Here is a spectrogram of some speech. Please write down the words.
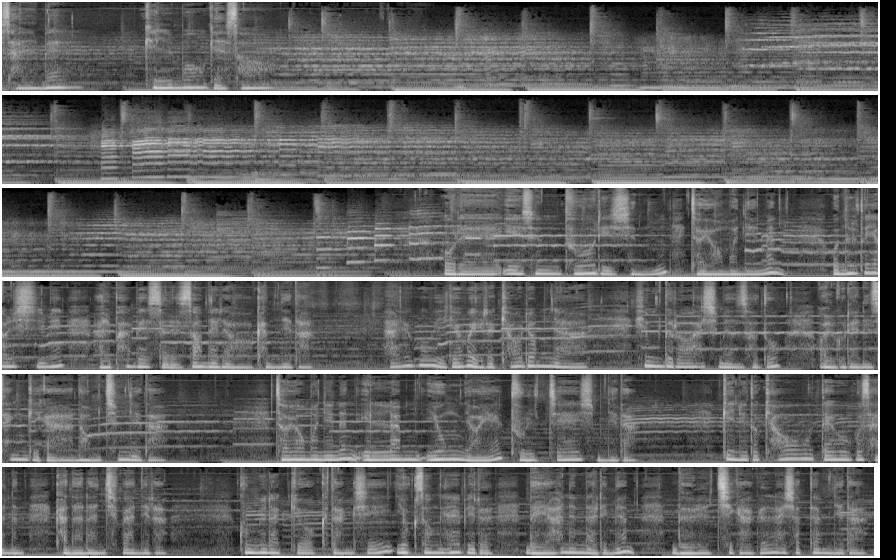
삶의 길목에서 올해 예순 둘이신 저희 어머님은 오늘도 열심히 알파벳을 써내려 갑니다. 아이고, 이게 왜 이렇게 어렵냐. 힘들어 하시면서도 얼굴에는 생기가 넘칩니다. 저희 어머니는 일남 육녀의 둘째십니다. 끼니도 겨우 때우고 사는 가난한 집안이라 국민학교 그 당시 육성회비를 내야 하는 날이면 늘 지각을 하셨답니다.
